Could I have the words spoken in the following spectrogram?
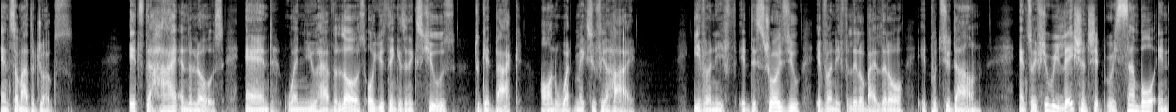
and some other drugs it's the high and the lows. And when you have the lows, all you think is an excuse to get back on what makes you feel high. Even if it destroys you, even if little by little it puts you down. And so if your relationship resemble in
